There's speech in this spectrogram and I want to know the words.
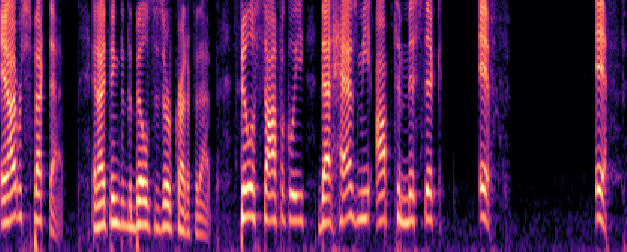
And I respect that. And I think that the Bills deserve credit for that. Philosophically, that has me optimistic if, if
